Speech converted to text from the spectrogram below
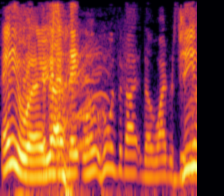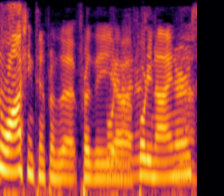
anyway, and uh, Nate, who, who was the guy, the wide receiver? Gene Washington from the for the 49ers? uh, 49ers. Yeah.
